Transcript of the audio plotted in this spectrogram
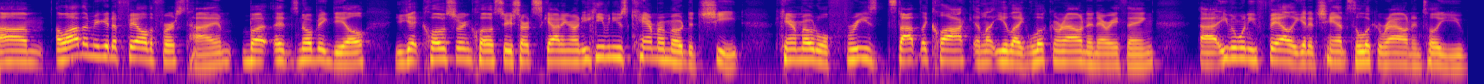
Um, a lot of them you're going to fail the first time, but it's no big deal. You get closer and closer. You start scouting around. You can even use camera mode to cheat. Camera mode will freeze, stop the clock, and let you like look around and everything. Uh, even when you fail, you get a chance to look around until you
